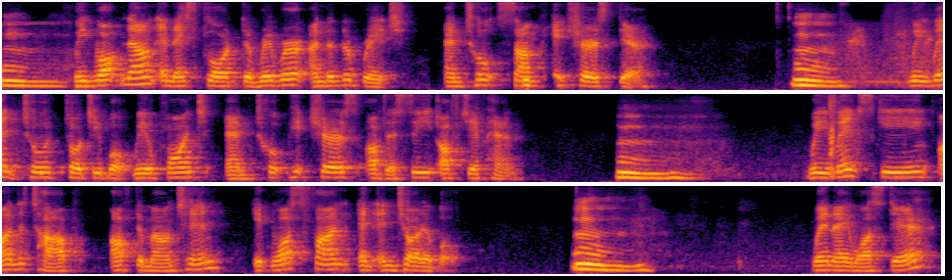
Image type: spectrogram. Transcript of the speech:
Mm. We walked down and explored the river under the bridge and took some pictures there. Mm. We went to Tojinbo viewpoint and took pictures of the Sea of Japan. Mm. We went skiing on the top of the mountain. It was fun and enjoyable. Mm. When I was there,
